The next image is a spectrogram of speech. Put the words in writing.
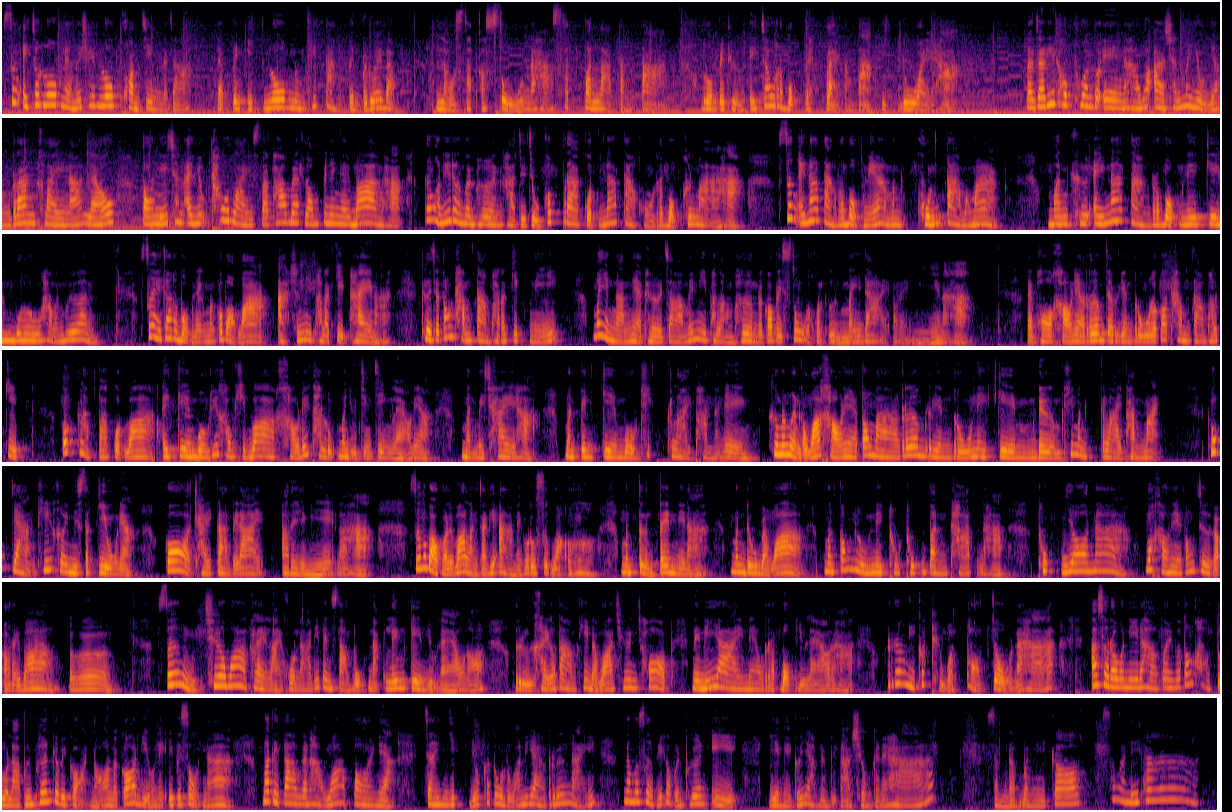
ซึ่งไอ้เจ้าโลกเนี่ยไม่ใช่โลกความจริงนะจ๊ะ แต่เป็นอีกโลกหนึ่งที่ต่างเต็มไปด้วยแบบ เหล่าสัตว์อสูรนะคะ สัตว์ประหลาดต่างๆ รวมไปถึงไอ้เจ้าระบบแปลกๆต่างๆ อีกด้วยค่ะ หลังจากที่ทบทวนตัวเองนะคะ ว่าอาฉันมาอยู่ยังร่างใครนะ แล้วตอนนี้ฉันอายุเท่าไหร่สภาพแวดล้อมเป็นยังไงบ้างนะคะระหว่างที่เดินเพลินๆค่ะจู่ๆก็ปรากฏหน้าต่างของระบบขึ้นมาค่ะ ซึ่งไอ้หน้าต่างระบบเนี้ยมันคุ้นตามากๆ มันคือไอ้หน้าต่างระบบในเกม World ค่ะเพื่อนๆ ซึ่งไอ้เจ้าระบบเนี่ยมันก็บอกว่าอะฉันมีภารกิจให้นะ เธอจะต้องทำตามภารกิจนี้ ไม่อย่างนั้นเนี่ยเธอจะไม่มีพลังเพิ่มแล้วก็ไปสู้กับคนอื่นไม่ได้อะไรอย่างนี้นะคะ แต่พอเขาเนี่ยเริ่มจะเรียนรู้แล้วก็ทำตามภารกิจ ก็กลับปรากฏว่าไอเกมเวิลด์ที่เขาคิดว่าเขาได้ทะลุมาอยู่จริง ๆ แล้วเนี่ยมันไม่ใช่ค่ะ มันเป็นเกมเวิลด์ที่กลายพันธุ์นั่นเอง คือมันเหมือนกับว่าเขาเนี่ยต้องมาเริ่มเรียนรู้ในเกมเดิมที่มันกลายพันธุ์ใหม่ ทุกอย่างที่เคยมีสกิลเนี่ยก็ใช้การไปได้อะไรอย่างนี้นะคะซึ่งต้องบอกก่อนเลยว่าหลังจากที่อ่านเนี่ยก็รู้สึกว่าเออ มันตื่นเต้นดีนะ มันดูแบบว่ามันต้องลุ้นในทุกๆบรรทัดนะคะทุกย่อหน้าว่าเขาเนี่ยต้องเจอกับอะไรบ้าง เออ ซึ่งเชื่อว่าใครหลายคนนะคะที่เป็นสาวบุกนักเล่นเกมอยู่แล้วเนาะหรือใครก็ตามที่แบบว่าชื่นชอบ ในนิยายแนวระบบอยู่แล้วนะคะ เรื่องนี้ก็ถือว่าตอบโจทย์นะคะ อะสำหรับวันนี้นะคะปอยก็ต้องขอตัวลาเพื่อนๆกันไปก่อนเนาะแล้วก็เดี๋ยวในเอพิโซดหน้า มาติดตามกันค่ะว่าปอยเนี่ย จะหยิบยกการ์ตูนหรือว่านิยายเรื่องไหนนำมาเสิร์ฟให้กับเพื่อนๆอีก ยังไงก็อย่าลืมติดตามชมกันนะคะสำหรับวันนี้ก็สวัสดีค่ะ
